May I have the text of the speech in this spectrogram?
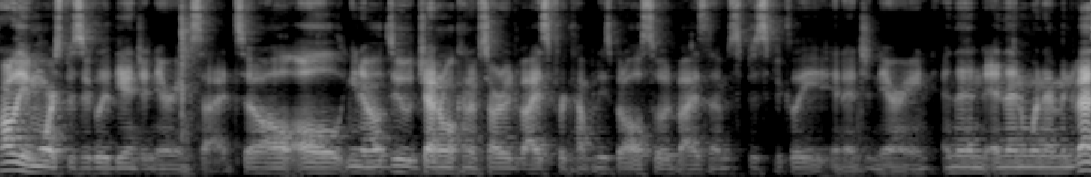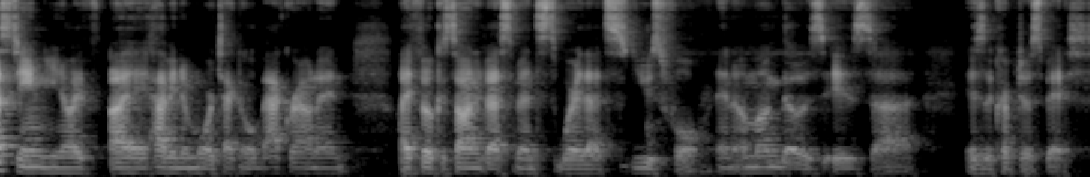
probably more specifically the engineering side. So I'll, I'll, you know, do general kind of startup advice for companies, but also advise them specifically in engineering. And then, and then when I'm investing, you know, I, I having a more technical background and I focus on investments where that's useful, and among those is uh, is the crypto space.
